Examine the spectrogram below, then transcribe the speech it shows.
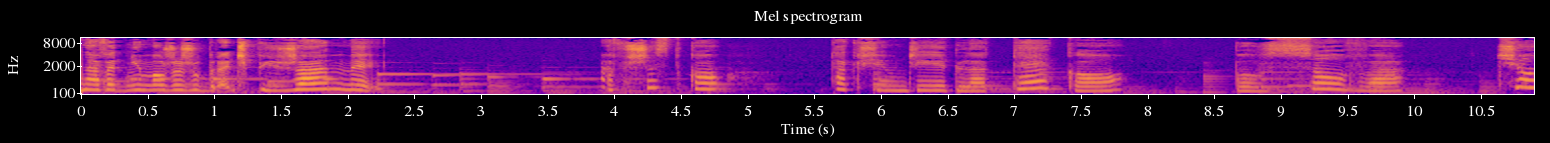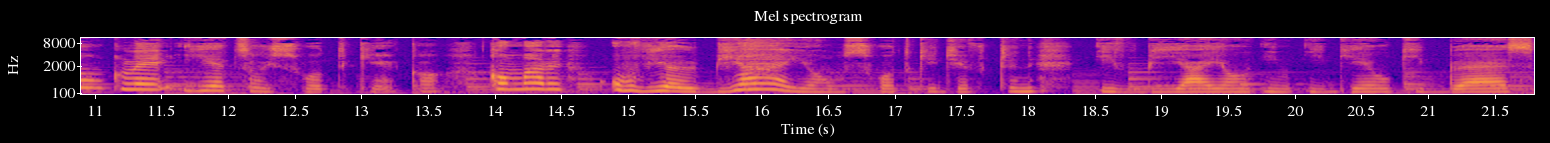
nawet nie możesz ubrać piżamy? A wszystko tak się dzieje dlatego, bo sowa ciągle je coś słodkiego. Komary uwielbiają słodkie dziewczyny i wbijają im igiełki bez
